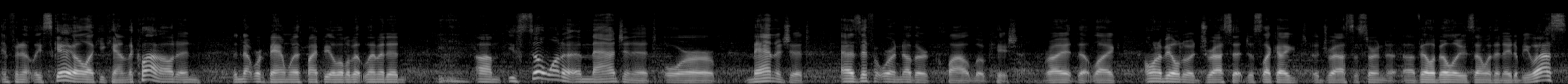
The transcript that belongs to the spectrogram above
infinitely scale like you can in the cloud, and the network bandwidth might be a little bit limited. um, you still want to imagine it or manage it as if it were another cloud location, right? That like, I want to be able to address it just like I address a certain availability zone within AWS,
